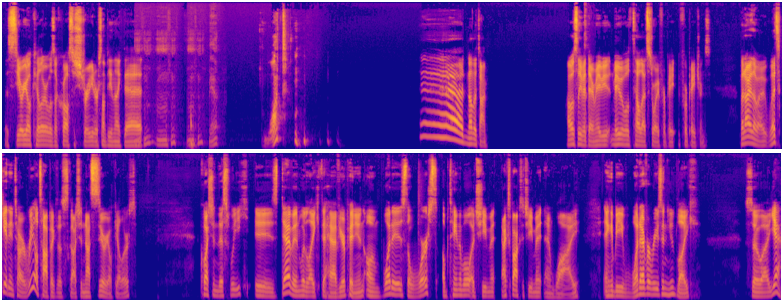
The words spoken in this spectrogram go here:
the serial killer was across the street or something like that. hmm hmm hmm Yeah. What? Yeah, another time. I'll just leave it there. Maybe maybe we'll tell that story for pa- for patrons. But either way, let's get into our real topic of discussion, not serial killers. Question this week is Devin would like to have your opinion on what is the worst obtainable achievement Xbox achievement and why. And it can be whatever reason you'd like. So uh yeah.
